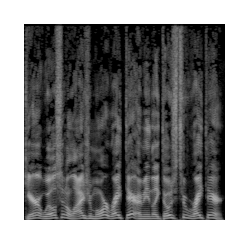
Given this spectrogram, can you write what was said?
Garrett Wilson, Elijah Moore, right there. I mean, like those two right there.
